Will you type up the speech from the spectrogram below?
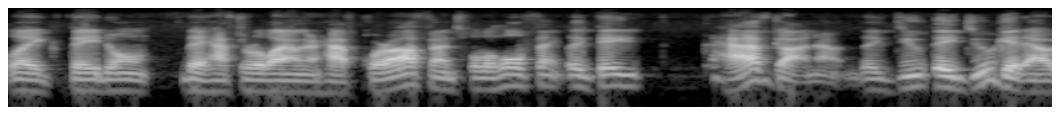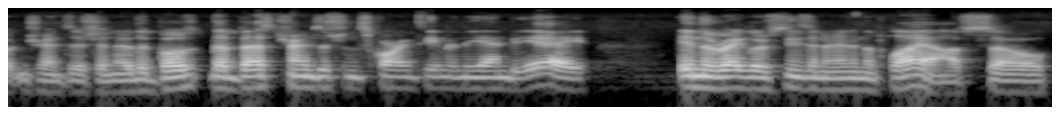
like they don't they have to rely on their half court offense well the whole thing like they have gotten out. They do they do get out in transition. They're the both the best transition scoring team in the NBA in the regular season and in the playoffs. So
